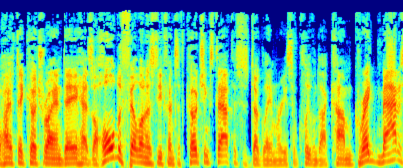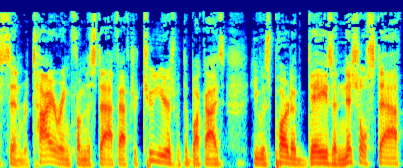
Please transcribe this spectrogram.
Ohio State coach Ryan Day has a hole to fill on his defensive coaching staff. This is Doug Lesmerises of Cleveland.com. Greg Mattison retiring from the staff after two years with the Buckeyes. He was part of Day's initial staff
